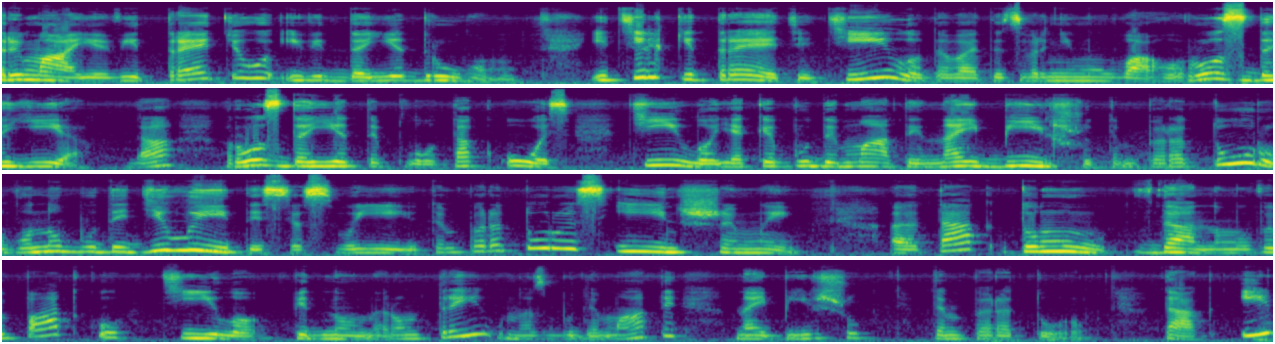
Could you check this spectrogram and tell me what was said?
тримає від третього і віддає другому. І тільки третє тіло, давайте звернімо увагу, роздає. Да, роздає тепло. Так ось тіло, яке буде мати найбільшу температуру, воно буде ділитися своєю температурою з іншими. Е, Так, Тому в даному випадку тіло під номером 3 у нас буде мати найбільшу температуру. Так, і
